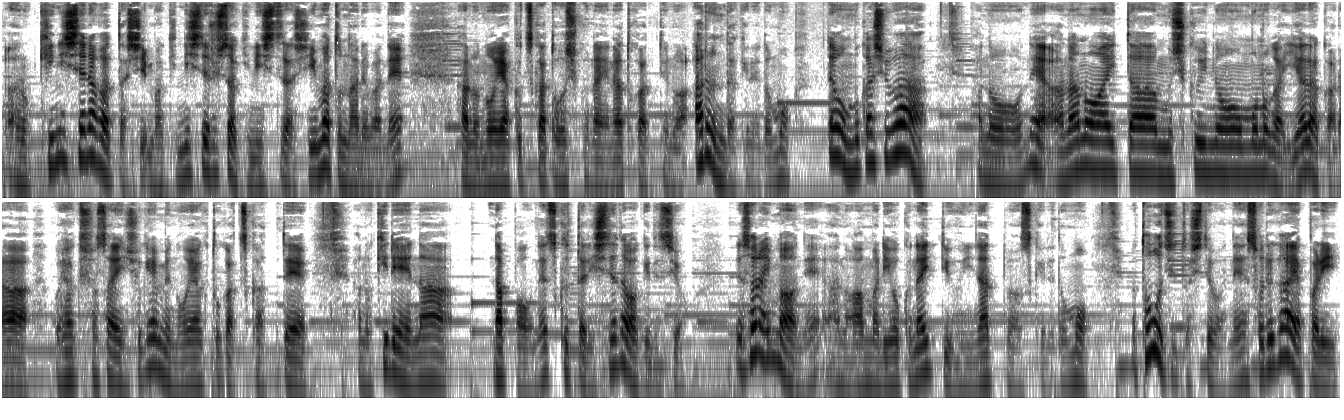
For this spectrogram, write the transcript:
あの気にしてなかったし、まあ、気にしてる人は気にしてたし今となればねあの農薬使ってほしくないなとかっていうのはあるんだけれどもでも昔はあの、ね、穴の開いた虫食いのものが嫌だからお百姓さん一生懸命農薬とか使ってあの綺麗なナッパをね作ったりしてたわけですよ。でそれは今はねあのあんまり良くないっていうふうになってますけれども当時としてはねそれがやっぱり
